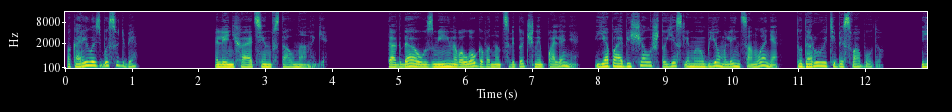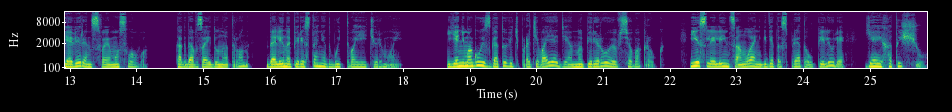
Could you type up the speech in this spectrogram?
«Покорилась бы судьбе». Лень Хаотин встал на ноги. Тогда у змеиного логова на цветочной поляне я пообещал, что если мы убьем Лень Цанланя, то дарую тебе свободу. Я верен своему слову. Когда взойду на трон, долина перестанет быть твоей тюрьмой. Я не могу изготовить противоядие, но перерою все вокруг. Если Линь Цанлань где-то спрятал пилюли, я их отыщу.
